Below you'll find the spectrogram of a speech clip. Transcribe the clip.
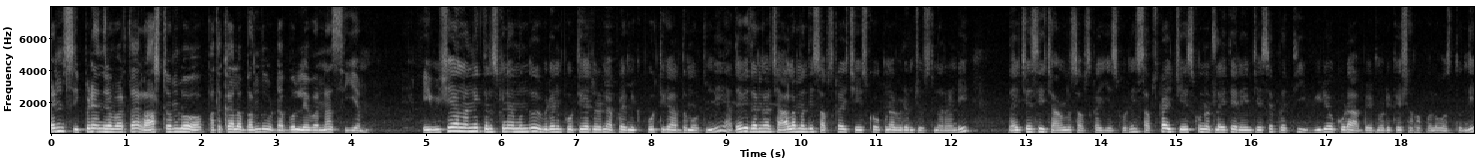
ఫ్రెండ్స్ ఇప్పుడే వార్త రాష్ట్రంలో పథకాల బంధు డబ్బులు లేవన్న సీఎం. ఈ విషయాలన్నీ తెలుసుకునే ముందు వీడియోని పూర్తిగా చూడండి అప్పుడే మీకు పూర్తిగా అర్థమవుతుంది. అదేవిధంగా చాలామంది సబ్స్క్రైబ్ చేసుకోకుండా వీడియోని చూస్తున్నారండి. దయచేసి ఛానల్ సబ్స్క్రైబ్ చేసుకోండి సబ్స్క్రైబ్ చేసుకున్నట్లయితే నేను చేసే ప్రతి వీడియో కూడా అప్డేట్ నోటిఫికేషన్ రూపంలో వస్తుంది.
